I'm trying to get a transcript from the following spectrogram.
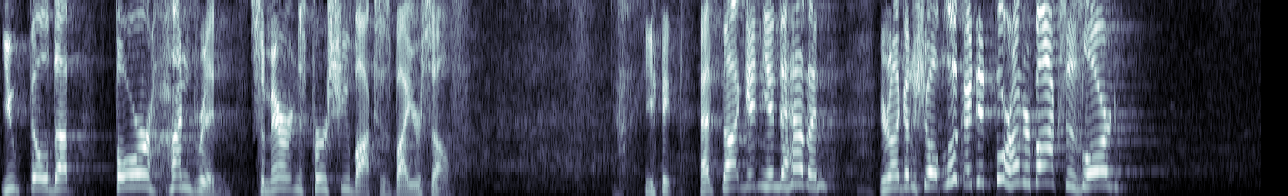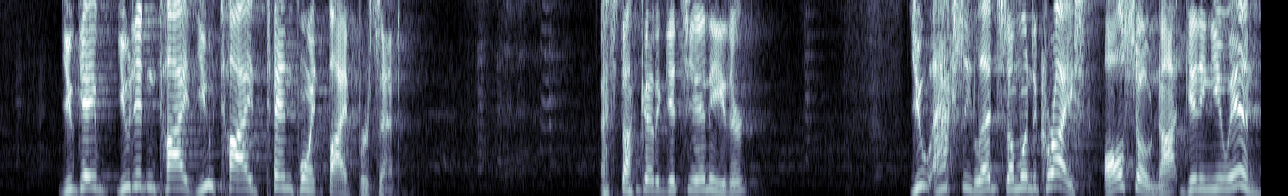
you filled up 400 Samaritan's Purse shoeboxes by yourself. That's not getting you into heaven. You're not going to show up, look, I did 400 boxes, Lord. You gave, you didn't tithe, you tithe 10.5%. That's not going to get you in either. You actually led someone to Christ, also not getting you in.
